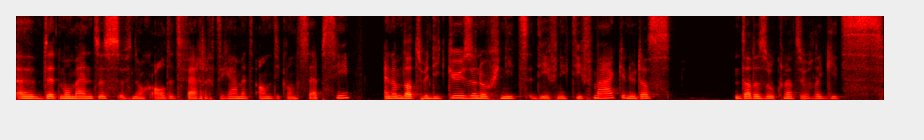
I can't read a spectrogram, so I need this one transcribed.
op dit moment dus nog altijd verder te gaan met anticonceptie. En omdat we die keuze nog niet definitief maken, nu dat is, dat is ook natuurlijk iets,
